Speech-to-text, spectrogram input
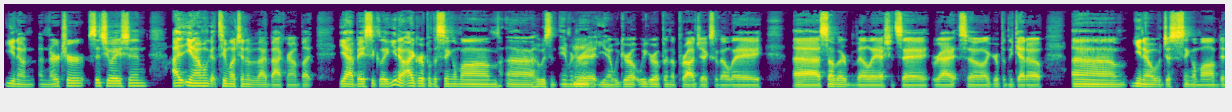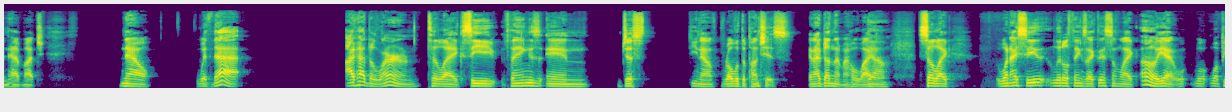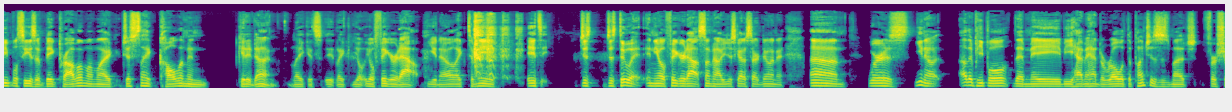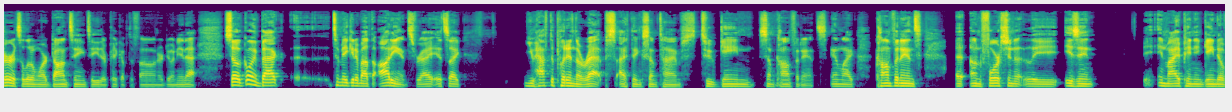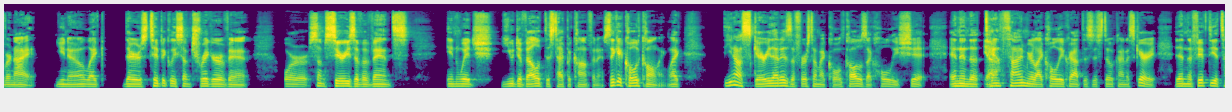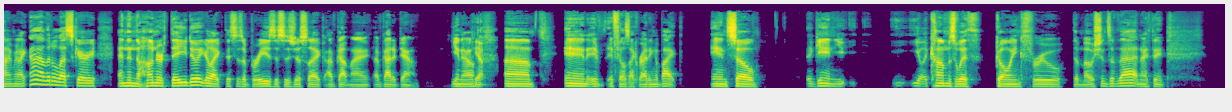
you know a nurture situation. I you know I won't get too much into my background, but yeah, basically, you know, I grew up with a single mom uh, who was an immigrant. Mm. You know, we grew up we grew up in the projects of LA uh, suburb of LA, I should say, right? So I grew up in the ghetto. Um, you know, just a single mom, didn't have much. Now, with that, I've had to learn to like see things and just, you know, roll with the punches. And I've done that my whole life. Yeah. So like when I see little things like this, I'm like, oh yeah, w- w- what people see is a big problem. I'm like, just like call them and get it done. Like it's it, like you'll you'll figure it out. You know, like to me, it's just just do it and you'll figure it out somehow. You just got to start doing it. Um, whereas you know other people that maybe haven't had to roll with the punches as much, for sure, it's a little more daunting to either pick up the phone or do any of that. So going back uh, to make it about the audience, right? It's like you have to put in the reps, I think, sometimes to gain some confidence. And like confidence, uh, unfortunately, isn't, in my opinion, gained overnight. You know, like there's typically some trigger event or some series of events in which you develop this type of confidence. Think of cold calling. Like, you know how scary that is? The first time I cold called was like, holy shit. And then the yeah. 10th time, you're like, holy crap, this is still kind of scary. Then the 50th time, you're like, ah, a little less scary. And then the 100th day you do it, you're like, this is a breeze. This is just like, I've got my, I've got it down, you know? Yeah. Um, and it, it feels like riding a bike. And so again, you, you know, it comes with going through the motions of that. And I think,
